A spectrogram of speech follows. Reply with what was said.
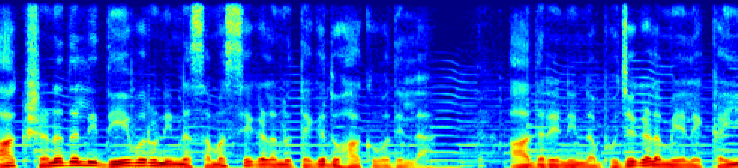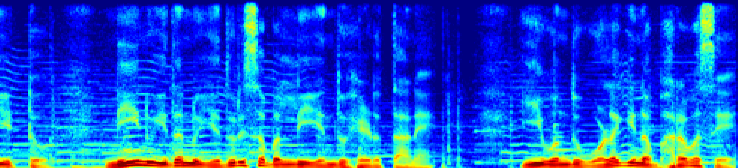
ಆ ಕ್ಷಣದಲ್ಲಿ ದೇವರು ನಿನ್ನ ಸಮಸ್ಯೆಗಳನ್ನು ತೆಗೆದುಹಾಕುವುದಿಲ್ಲ. ಆದರೆ ನಿನ್ನ ಭುಜಗಳ ಮೇಲೆ ಕೈಯಿಟ್ಟು ನೀನು ಇದನ್ನು ಎದುರಿಸಬಲ್ಲಿ ಎಂದು ಹೇಳುತ್ತಾನೆ. ಈ ಒಂದು ಒಳಗಿನ ಭರವಸೆ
